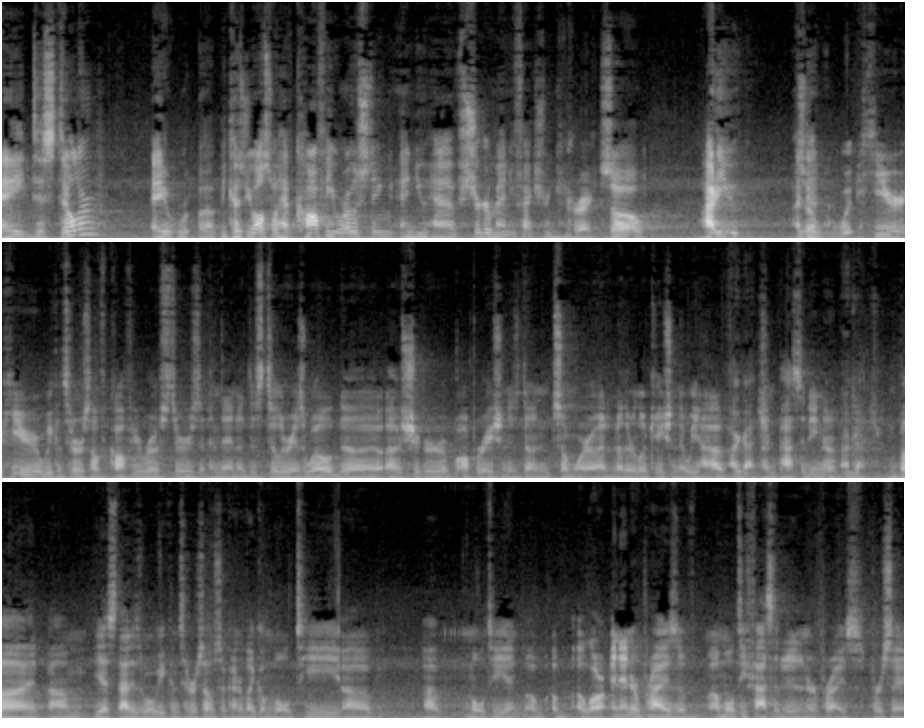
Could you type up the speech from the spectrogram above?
a distiller, a uh, because you also have coffee roasting and you have sugar manufacturing here. Correct. So, how do you? So Again, here, here we consider ourselves coffee roasters and then a distillery as well. The uh, sugar operation is done somewhere at another location that we have. I got you. In Pasadena. I got you. But um, yes, that is what we consider ourselves. So kind of like a multi, uh, a multi, a, a, a, lar- an enterprise of a multifaceted enterprise per se.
